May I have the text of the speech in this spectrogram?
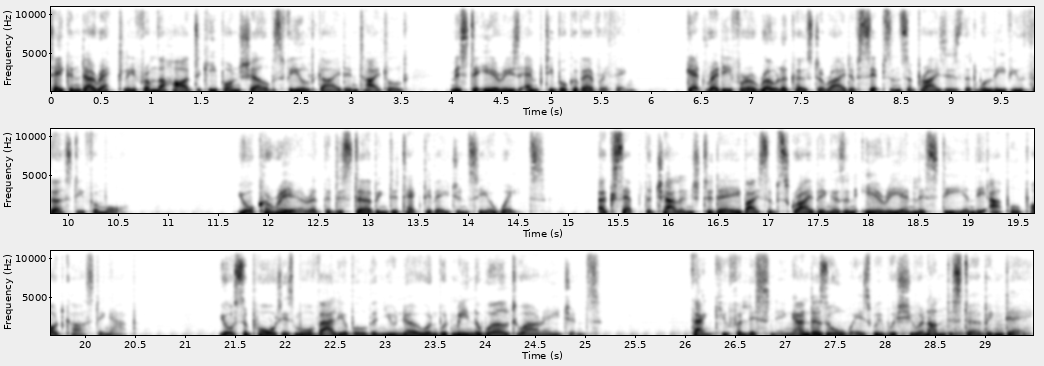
taken directly from the hard to keep on shelves field guide entitled Mr. Eerie's Empty Book of Everything. Get ready for a roller coaster ride of sips and surprises that will leave you thirsty for more. Your career at the Disturbing Detective Agency awaits. Accept the challenge today by subscribing as an Eerie enlistee in the Apple Podcasting app. Your support is more valuable than you know and would mean the world to our agents. Thank you for listening, and as always, we wish you an undisturbing day.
